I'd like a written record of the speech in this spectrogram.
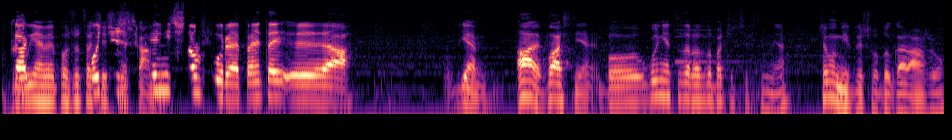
spróbujemy porzucać się Musisz śnieżkami. zmienić tą furę, pamiętaj, yy, a. Wiem. Ale właśnie, bo ogólnie to zaraz zobaczycie w sumie. Czemu mi wyszło do garażu?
